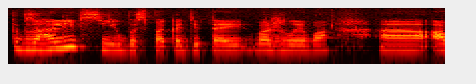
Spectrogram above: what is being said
та взагалі всіх безпека дітей важлива. Е, А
